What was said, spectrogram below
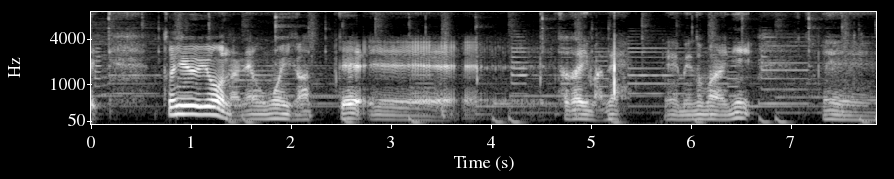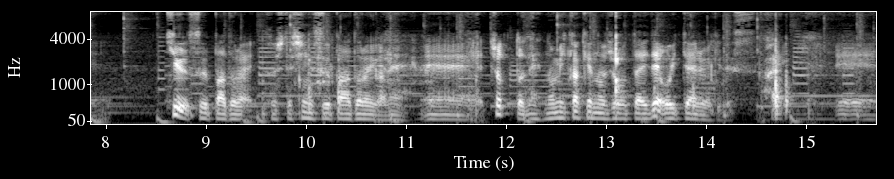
い。というようなね、思いがあって、えー、ただいまね、え目の前に、え旧スーパードライ、そして新スーパードライがね、えちょっとね、飲みかけの状態で置いてあるわけです。はい。え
